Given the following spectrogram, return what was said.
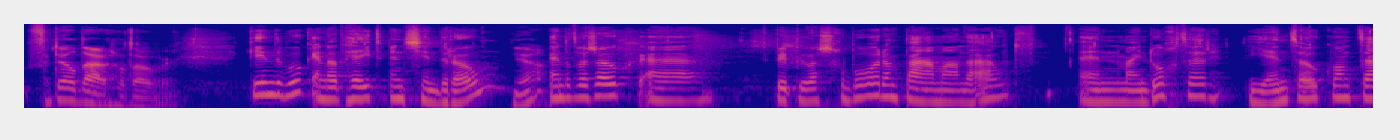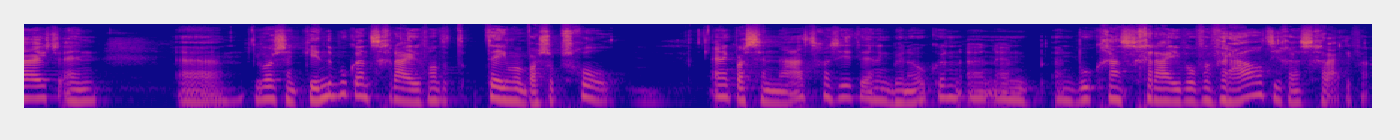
Vertel daar eens wat over kinderboek en dat heet Een Syndroom. Ja. En dat was ook, uh, Pippi was geboren, een paar maanden oud. En mijn dochter, Jento, kwam thuis en uh, die was een kinderboek aan het schrijven, want het thema was op school. En ik was ernaast gaan zitten en ik ben ook een, een, een, boek gaan schrijven of een verhaaltje gaan schrijven.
